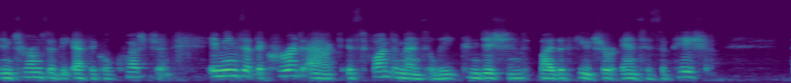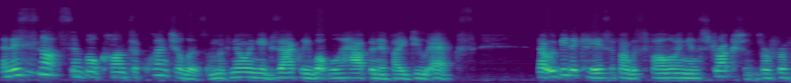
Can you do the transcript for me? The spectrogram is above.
in terms of the ethical question it means that the current act is fundamentally conditioned by the future anticipation. And this is not simple consequentialism of knowing exactly what will happen if I do X. That would be the case if I was following instructions or for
